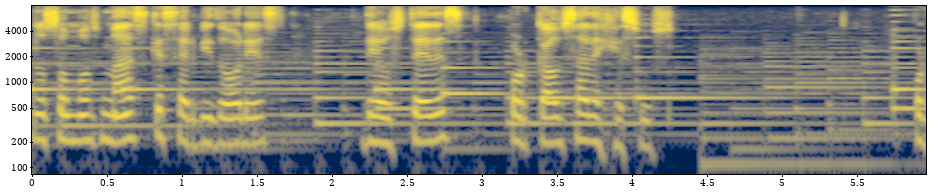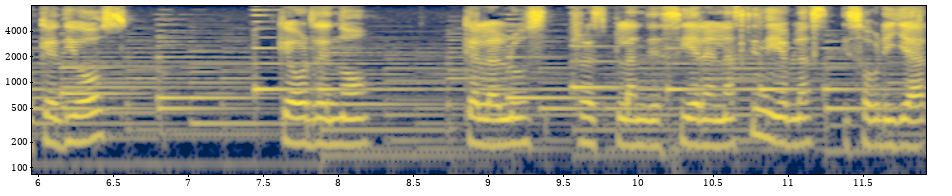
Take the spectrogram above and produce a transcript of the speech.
no somos más que servidores de ustedes por causa de Jesús. Porque Dios, que ordenó que la luz resplandeciera en las tinieblas, hizo brillar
